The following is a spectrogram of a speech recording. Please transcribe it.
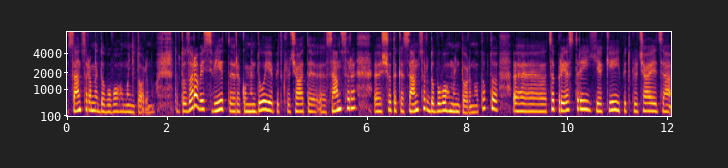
сенсорами добового моніторингу. Тобто зараз весь світ рекомендує підключати сенсори. Що таке сенсор добового моніторингу? Тобто це пристрій, який підключається.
